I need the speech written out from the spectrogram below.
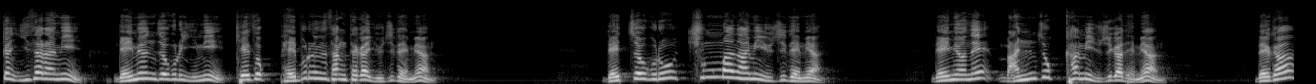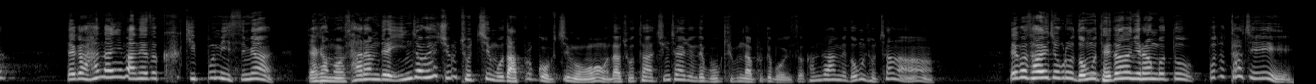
그러니까 이 사람이 내면적으로 이미 계속 배부른 상태가 유지되면 내적으로 충만함이 유지되면 내면의 만족함이 유지가 되면 내가 내가 하나님 안에서 그 기쁨이 있으면 내가 뭐 사람들의 인정해 주면 좋지 뭐 나쁠 거 없지 뭐 나 좋다 칭찬해 주는데 뭐 기분 나쁠 게 뭐 있어 감사하면 너무 좋잖아 내가 사회적으로 너무 대단한 일 한 것도 뿌듯하지.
